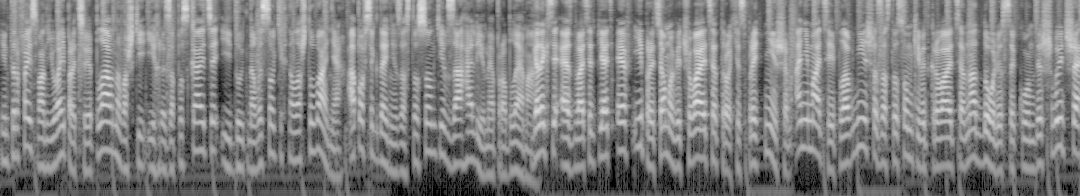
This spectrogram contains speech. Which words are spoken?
Інтерфейс One UI працює плавно, важкі ігри запускаються і йдуть на високих налаштуваннях, а повсякденні застосунки взагалі не проблема. Galaxy S25 FE при цьому відчувається трохи спритнішим. Анімації плавніше, застосунки відкриваються на долю секунди швидше.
